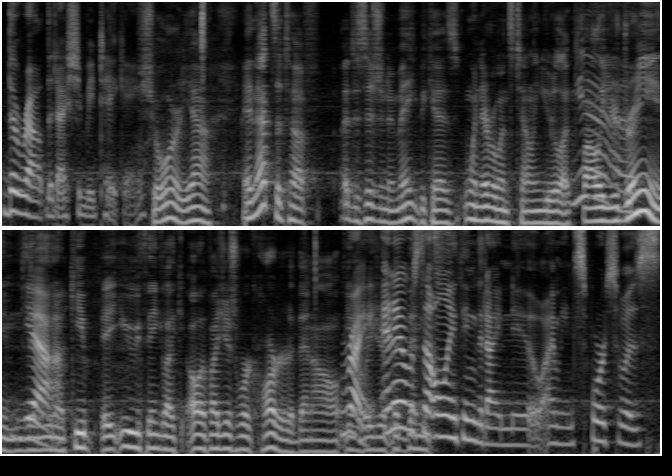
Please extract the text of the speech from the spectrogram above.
the route that I should be taking. Sure, yeah. And that's a tough a decision to make because when everyone's telling you to like follow your Yeah. dreams, and, Yeah. you know, keep it, you think like, oh, if I just work harder, then I'll you know, right and but it was then the it's- only thing that i knew i mean sports was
